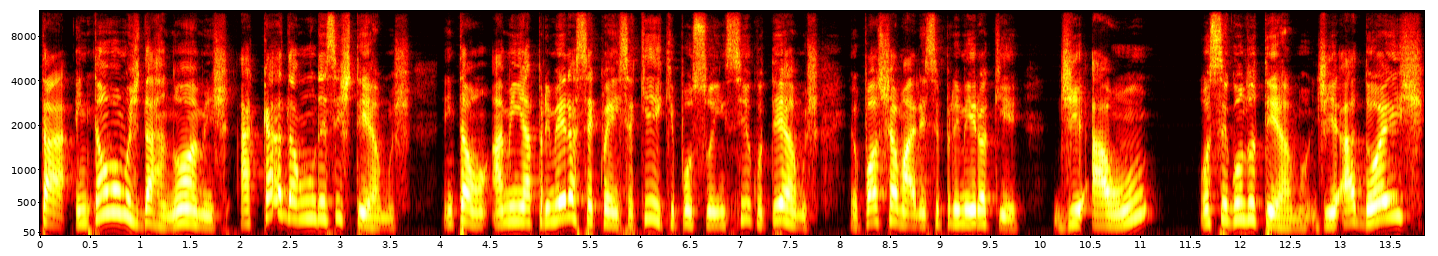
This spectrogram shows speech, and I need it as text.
Tá, então vamos dar nomes a cada um desses termos. Então, a minha primeira sequência aqui, que possui cinco termos, eu posso chamar esse primeiro aqui de A1, o segundo termo de A2,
